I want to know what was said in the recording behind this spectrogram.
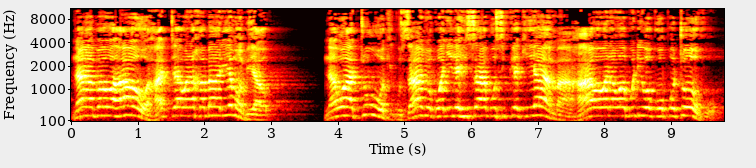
na ambao hao hata wana habari ya maombi yao. Na watu wakikusanywa kwa ajili ya hisabu siku ya kiyama, hawa wanaoabudiwa kwa upotovu,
